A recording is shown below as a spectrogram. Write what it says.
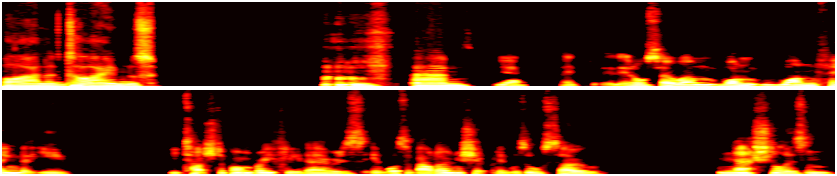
violent times. um, yeah, it, it also um one one thing that you you touched upon briefly there is it was about ownership, but it was also nationalism.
